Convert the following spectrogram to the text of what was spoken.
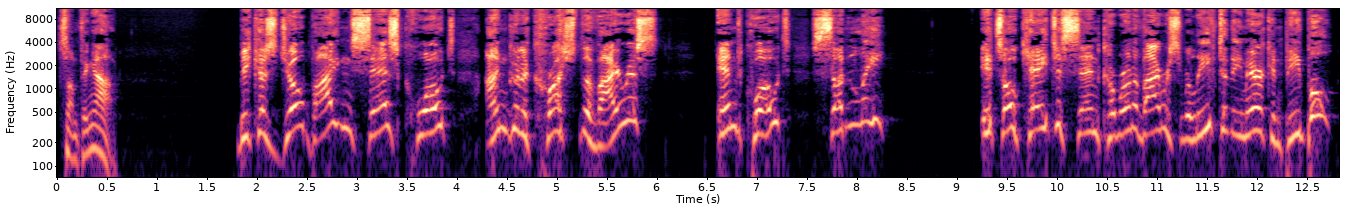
something out. Because Joe Biden says, quote, I'm going to crush the virus, end quote, suddenly it's okay to send coronavirus relief to the American people?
